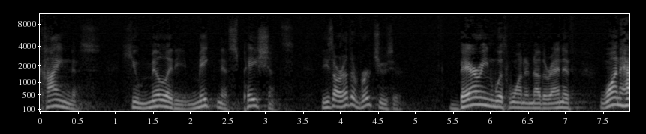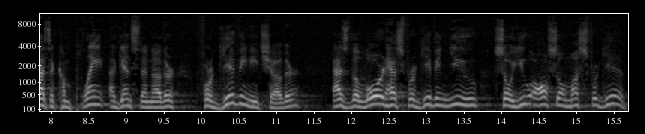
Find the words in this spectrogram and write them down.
kindness, humility, meekness, patience. These are other virtues here. Bearing with one another, and if one has a complaint against another, forgiving each other, as the Lord has forgiven you, so you also must forgive.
